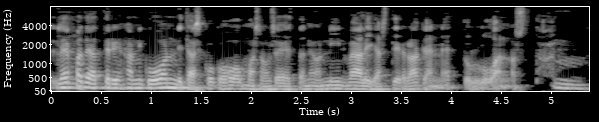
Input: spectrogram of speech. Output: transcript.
leffateatterinhan niin onni tässä koko hommassa on se, että ne on niin väljästi rakennettu luonnostaan. Mm.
